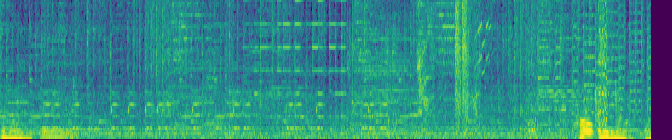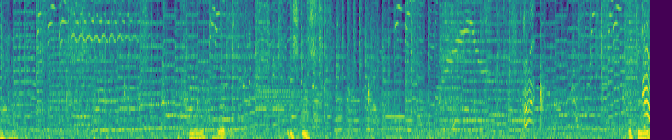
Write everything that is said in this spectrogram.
Come on. How am I gonna walk? that is this? Okay.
